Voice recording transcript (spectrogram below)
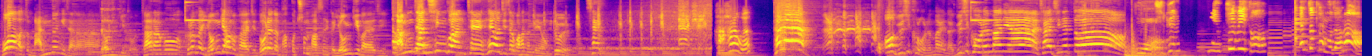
보아가 좀 만능이잖아. 연기도 잘하고. 그러면 연기 한번 봐야지. 노래는 받고 춤 봤으니까 연기 봐야지. 남자친구한테 헤어지자고 하는 내용. 둘셋. 하, 하라고요? 어 뮤지컬 오랜만이다. 뮤지컬 오랜만이야. 잘 지냈어? 지금 인 TV도 엔터테인먼트잖아.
